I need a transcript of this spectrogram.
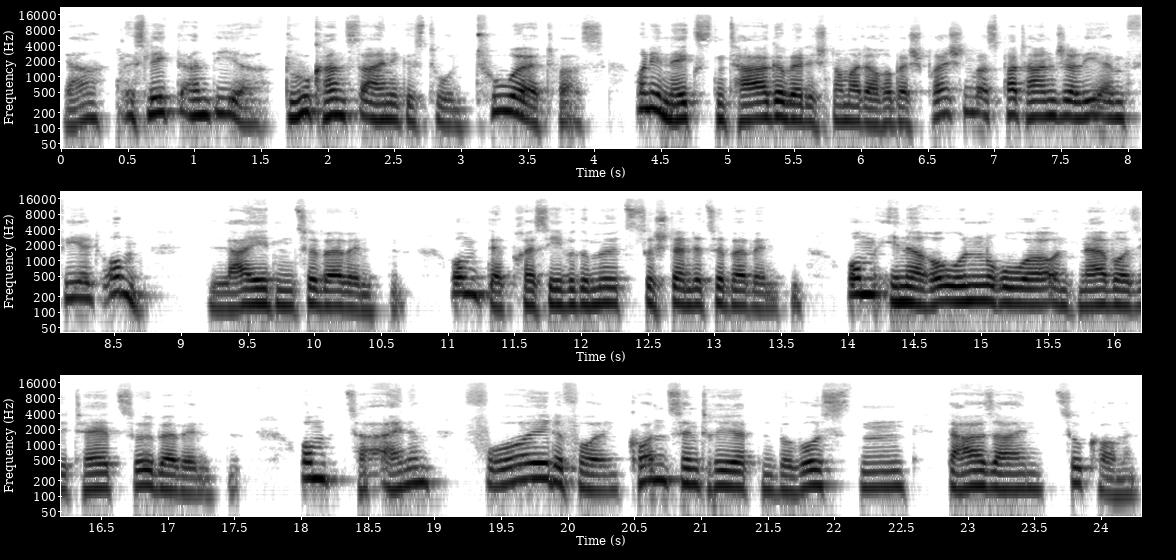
ja, es liegt an dir. Du kannst einiges tun. Tue etwas. Und die nächsten Tage werde ich nochmal darüber sprechen, was Patanjali empfiehlt, um Leiden zu überwinden, um depressive Gemütszustände zu überwinden, um innere Unruhe und Nervosität zu überwinden, um zu einem freudevollen, konzentrierten, bewussten Dasein zu kommen.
